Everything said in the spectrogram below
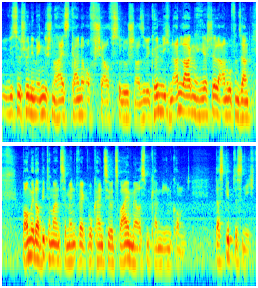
wie es so schön im Englischen heißt, keine Off-Shelf-Solution. Also wir können nicht einen Anlagenhersteller anrufen und sagen, bau mir doch bitte mal ein Zementwerk, wo kein CO2 mehr aus dem Kamin kommt. Das gibt es nicht.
